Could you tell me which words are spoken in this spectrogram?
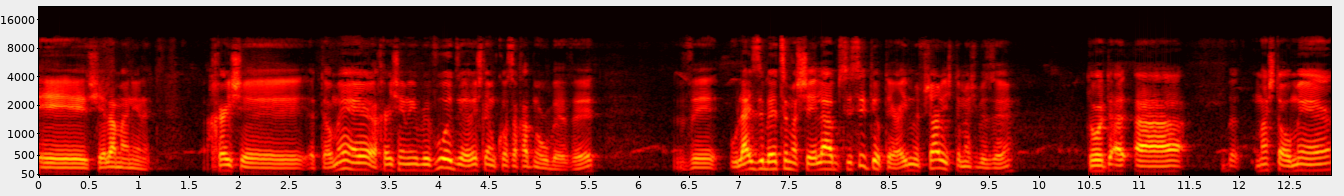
אה, שאלה מעניינת. אחרי שאתה אומר, אחרי שהם ערבבו את זה, יש להם כוס אחת מעורבבת, ואולי זה בעצם השאלה הבסיסית יותר, האם אפשר להשתמש בזה? זאת אומרת, מה שאתה אומר,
